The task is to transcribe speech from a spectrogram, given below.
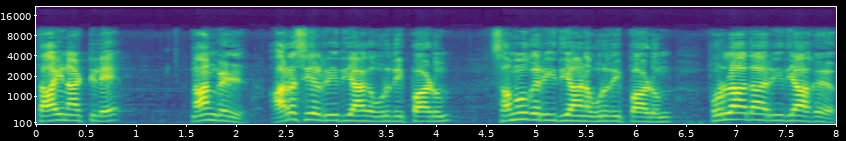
தாய் நாட்டிலே நாங்கள் அரசியல் ரீதியாக உறுதிப்பாடும் சமூக ரீதியான உறுதிப்பாடும் பொருளாதார ரீதியாக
